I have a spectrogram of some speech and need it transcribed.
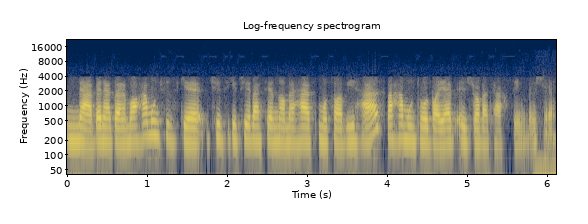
نه به نظر ما همون چیزی که چیزی که توی وصیت نامه هست مساوی هست و همونطور باید اجرا و تقسیم بشه.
